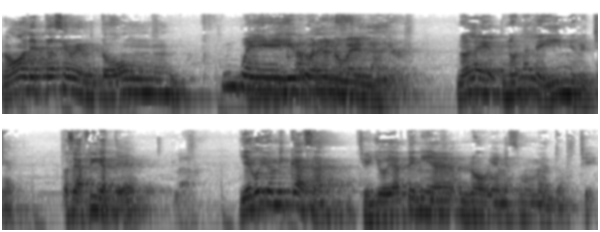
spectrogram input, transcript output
No, neta se aventó un... Un buen, libro una buena ahí. novela. No la, no la leí, mi Richard. O sea, fíjate, ¿eh? Claro. Llego yo a mi casa, Sí. yo ya tenía novia en ese momento. Sí.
